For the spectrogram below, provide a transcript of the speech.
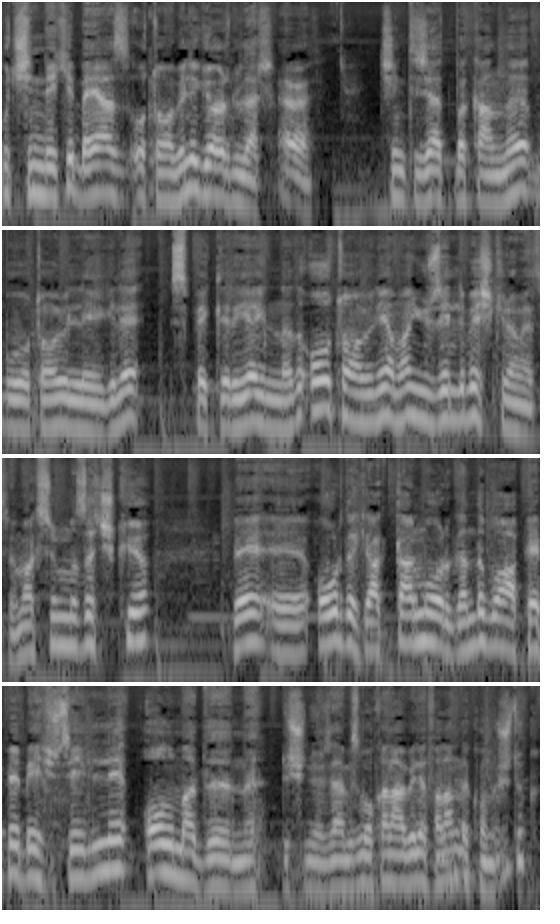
bu Çin'deki beyaz otomobili gördüler. Evet. Çin Ticaret Bakanlığı bu otomobille ilgili spekleri yayınladı. O otomobil Yaman 155 kilometre maksimum hıza çıkıyor Ve e, oradaki aktarma organında bu APP 550 olmadığını düşünüyoruz. Yani bizim Okan abiyle falan da konuştuk.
